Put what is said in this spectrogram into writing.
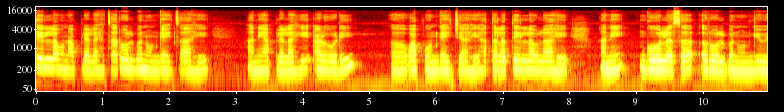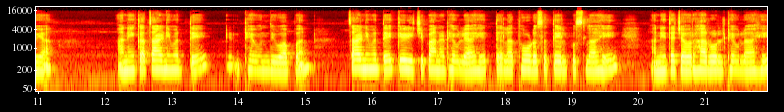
तेल लावून आपल्याला ह्याचा रोल बनवून घ्यायचा आहे आणि आपल्याला ही आळवडी अं, वाफवून घ्यायची आहे. हाताला तेल लावलं आहे आणि गोल असं रोल बनवून घेऊया. आणि एका चाळणीमध्ये ठेवून देऊ आपण. चाळणीमध्ये केळीची पानं ठेवली आहेत. त्याला थोडंसं तेल पुसलं आहे आणि त्याच्यावर हा रोल ठेवला आहे.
